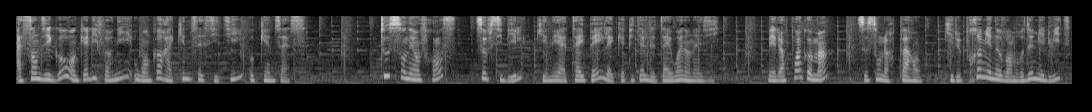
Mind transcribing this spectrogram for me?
à San Diego, en Californie ou encore à Kansas City, au Kansas. Tous sont nés en France, sauf Sibylle, qui est née à Taipei, la capitale de Taïwan en Asie. Mais leur point commun, ce sont leurs parents, qui le 1er novembre 2008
